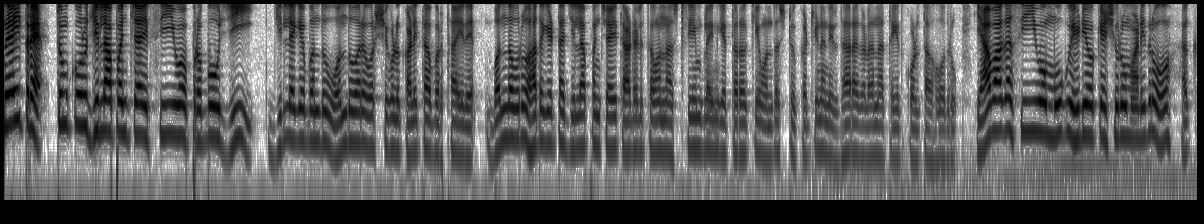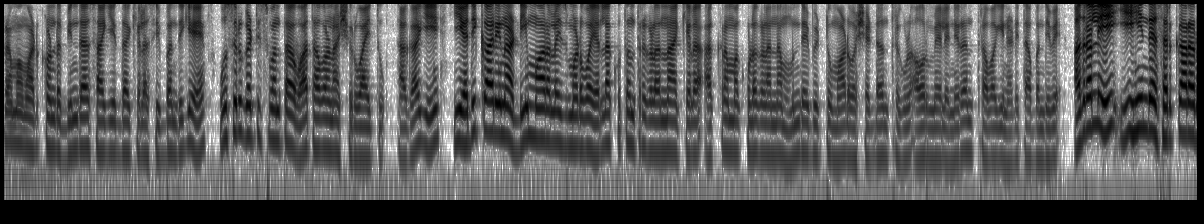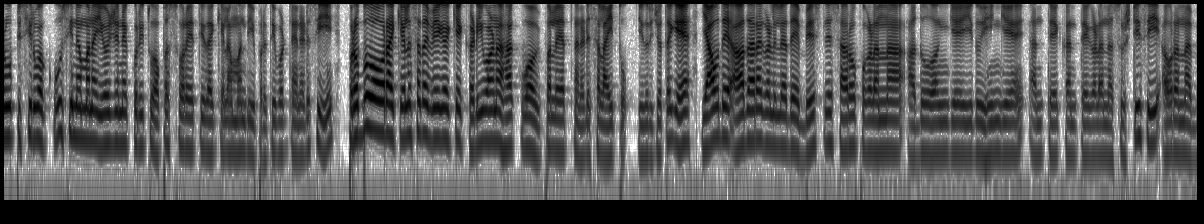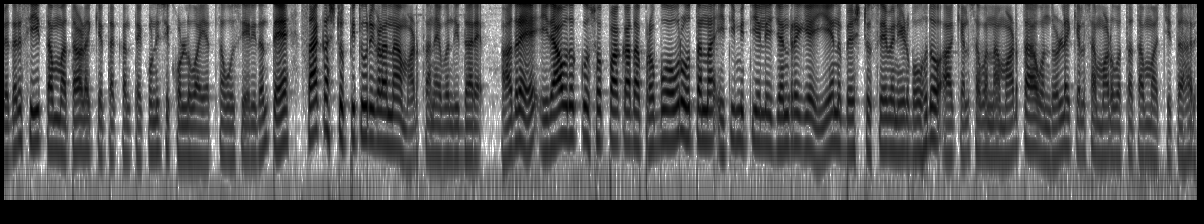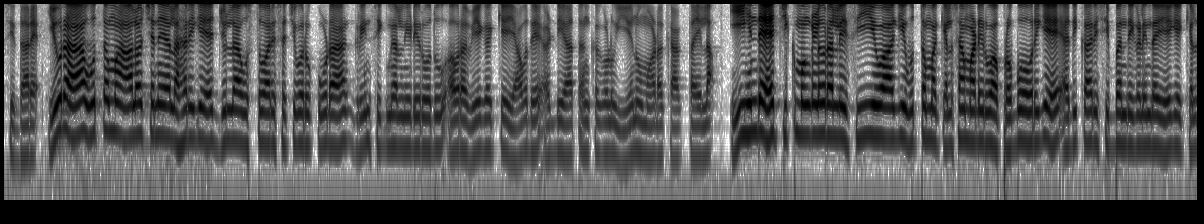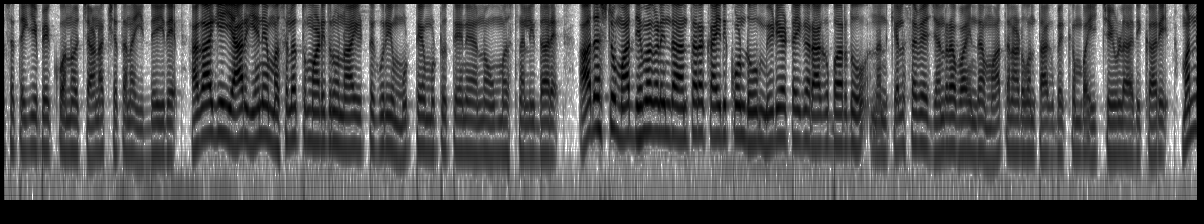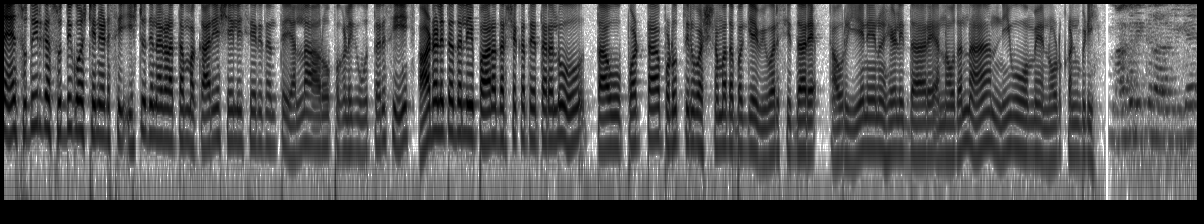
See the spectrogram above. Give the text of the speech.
ಸ್ನೇಹಿತರೆ ತುಮಕೂರು ಜಿಲ್ಲಾ ಪಂಚಾಯತ್ ಸಿಇಒ ಪ್ರಭು ಜಿ ಜಿಲ್ಲೆಗೆ ಬಂದು ಒಂದೂವರೆ ವರ್ಷಗಳು ಕಳೀತಾ ಬರ್ತಾ ಇದೆ. ಬಂದವರು ಹದಗೆಟ್ಟ ಜಿಲ್ಲಾ ಪಂಚಾಯತ್ ಆಡಳಿತವನ್ನು ಸ್ಟ್ರೀಮ್ ಲೈನ್ಗೆ ತರೋಕೆ ಒಂದಷ್ಟು ಕಠಿಣ ನಿರ್ಧಾರಗಳನ್ನು ತೆಗೆದುಕೊಳ್ತಾ ಹೋದರು. ಯಾವಾಗ ಸಿಇಒ ಮೂಗು ಹಿಡಿಯೋಕೆ ಶುರು ಮಾಡಿದ್ರು ಅಕ್ರಮ ಮಾಡಿಕೊಂಡು ಬಿಂದಾಸ್ ಆಗಿದ್ದ ಕೆಲ ಸಿಬ್ಬಂದಿಗೆ ಉಸಿರುಗಟ್ಟಿಸುವಂಥ ವಾತಾವರಣ ಶುರುವಾಯಿತು. ಹಾಗಾಗಿ ಈ ಅಧಿಕಾರಿನ ಡಿಮಾರಲೈಸ್ ಮಾಡುವ ಎಲ್ಲ ಕುತಂತ್ರಗಳನ್ನ ಕೆಲ ಅಕ್ರಮ ಕುಳಗಳನ್ನ ಮುಂದೆ ಬಿಟ್ಟು ಮಾಡುವ ಷಡ್ಯಂತ್ರಗಳು ಅವ್ರ ಮೇಲೆ ನಿರಂತರವಾಗಿ ನಡೀತಾ ಬಂದಿವೆ. ಅದರಲ್ಲಿ ಈ ಹಿಂದೆ ಸರ್ಕಾರ ರೂಪಿಸಿರುವ ಕೂಸಿನ ಮನ ಯೋಜನೆ ಕುರಿತು ಅಪಸ್ವರ ಎತ್ತಿದ ಕೆಲ ಮಂದಿ ಪ್ರತಿಭಟನೆ ನಡೆಸಿ ಪ್ರಭು ಅವರ ಕೆಲಸದ ವೇಗಕ್ಕೆ ಕಡಿವಾಣ ಹಾಕುವ ವಿಫಲ ಯತ್ನ ನಡೆಸಲಾಯಿತು. ಇದರ ಜೊತೆಗೆ ಯಾವುದೇ ಆಧಾರಗಳಿಲ್ಲದೆ ಬೇಸ್ಲೆಸ್ ಆರೋಪಗಳನ್ನ ಅದು ಹಂಗೆ, ಇದು ಹಿಂಗೆ ಅಂತೆ ಕಂತೆಗಳನ್ನು ಸೃಷ್ಟಿಸಿ ಅವರನ್ನ ಬೆದರಿಸಿ ತಮ್ಮ ತಾಳಕ್ಕೆ ತಕ್ಕಂತೆ ಕುಣಿಸಿಕೊಳ್ಳುವ ಯತ್ನವೂ ಸೇರಿದಂತೆ ಸಾಕಷ್ಟು ಪಿತೂರಿಗಳನ್ನು ಮಾಡ್ತಾನೆ ಬಂದಿದ್ದಾರೆ. ಆದರೆ ಇದ್ಯಾವುದಕ್ಕೂ ಸೊಪ್ಪಾಕಾದ ಪ್ರಭು ಅವರು ತನ್ನ ಇತಿಮಿತಿಯಲ್ಲಿ ಜನರಿಗೆ ಏನು ಬೆಸ್ಟ್ ಸೇವೆ ನೀಡಬಹುದೋ ಆ ಕೆಲಸವನ್ನು ಮಾಡ್ತಾ ಒಂದೊಳ್ಳೆ ಕೆಲಸ ಮಾಡುವತ್ತ ತಮ್ಮ ಚಿತ್ತ ಹರಿಸಿದ್ದಾರೆ. ಇವರ ಉತ್ತಮ ಆಲೋಚನೆಯ ಲಹರಿಗೆ ಜಿಲ್ಲಾ ಉಸ್ತುವಾರಿ ಸಚಿವರು ಕೂಡ ಗ್ರೀನ್ ಸಿಗ್ನಲ್ ನೀಡಿರುವುದು ಅವರ ವೇಗಕ್ಕೆ ಯಾವುದೇ ಅಡ್ಡಿ ಆತಂಕಗಳು ಏನೂ ಮಾಡೋಕ್ಕಾಗ್ತಾ ಇಲ್ಲ. ಈ ಹಿಂದೆ ಚಿಕ್ಕಮಗಳೂರಲ್ಲಿ ಸಿಇಒ ಆಗಿ ಉತ್ತಮ ಕೆಲಸ ಮಾಡಿರುವ ಪ್ರಭು ಅವರಿಗೆ ಅಧಿಕಾರಿ ಸಿಬ್ಬಂದಿಗಳಿಂದ ಹೇಗೆ ಕೆಲಸ ತೆಗೆಯಬೇಕು ಅನ್ನೋ ಚಾಣಾಕ್ಷತನ ಇದ್ದೇ ಇದೆ. ಹಾಗಾಗಿ ಯಾರು ಏನೇ ಮಸಲತ್ತು ಮಾಡಿದ್ರು ನಾ ಇಟ್ಟ ಗುರಿ ಮುಟ್ಟೆ ಮುಟ್ಟುತ್ತೇನೆ ಅನ್ನೋ ಹುಮ್ಮಸ್ನಲ್ಲಿದ್ದಾರೆ ಆದಷ್ಟು ಮಾಧ್ಯಮಗಳಿಂದ ಅಂತರ ಕಾಯ್ದುಕೊಂಡು ಮೀಡಿಯಾ ಟೈಗರ್ ಆಗಬಾರದು. ನನ್ನ ಕೆಲಸವೇ ಜನರ ಬಾಯಿಂದ ಮಾತನಾಡುವಂತಾಗಬೇಕೆಂಬ ಇಚ್ಛೆಯುಳ್ಳ ಅಧಿಕಾರಿ. ಮೊನ್ನೆ ಸುದೀರ್ಘ ಸುದ್ದಿಗೋಷ್ಠಿ ನಡೆಸಿ ಇಷ್ಟು ದಿನಗಳ ತಮ್ಮ ಕಾರ್ಯಶೈಲಿ ಸೇರಿದಂತೆ ಎಲ್ಲ ಆರೋಪಗಳಿಗೆ ಉತ್ತರಿಸಿ, ಆಡಳಿತದಲ್ಲಿ ಪಾರದರ್ಶಕತೆ ತರಲು ತಾವು ಪಟ್ಟ ಪಡುತ್ತಿರುವ ಶ್ರಮದ ಬಗ್ಗೆ ವಿವರಿಸಿದ್ದಾರೆ. ಅವರು ಏನೇನು ಹೇಳಿದ್ದಾರೆ ಅನ್ನೋದನ್ನ ನೀವು ಒಮ್ಮೆ ನೋಡ್ಕೊಂಡ್ಬಿಡಿ. ನಾಗರಿಕರ ಅರಿವಿಗೆ,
